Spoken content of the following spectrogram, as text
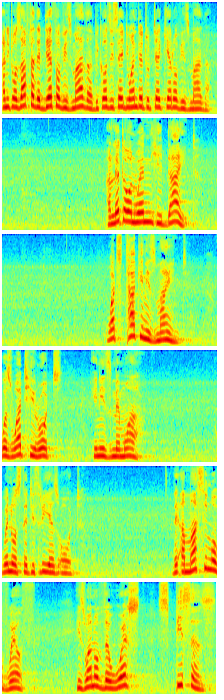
And it was after the death of his mother because he said he wanted to take care of his mother. And later on, when he died, what stuck in his mind was what he wrote in his memoir when he was 33 years old. The amassing of wealth is one of the worst species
